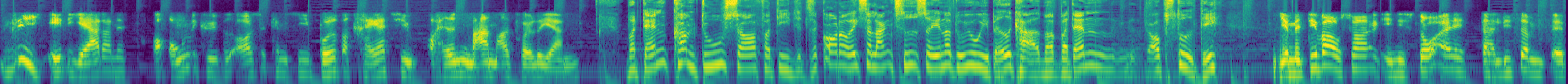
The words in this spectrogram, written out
lige ind i hjerterne, og ovenikøbet også, kan man sige, både var kreativ og havde en meget, meget krøllet hjerne. Hvordan kom du så, fordi det, så går der jo ikke så lang tid, så ender du jo i badekarret. Hvordan opstod det? Jamen, det var jo så en historie, der ligesom øh,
